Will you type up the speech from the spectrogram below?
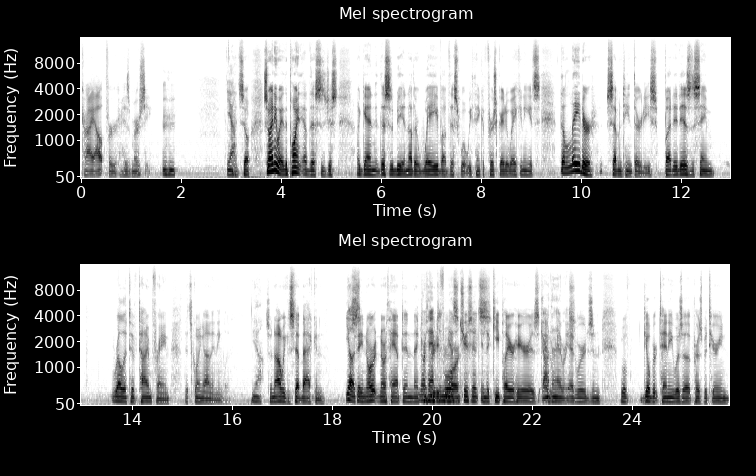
cry out for His mercy. Mm-hmm. Yeah. And so, so anyway, the point of this is just, again, this would be another wave of this, what we think of First Great Awakening. It's the later 1730s, but it is the same relative time frame that's going on in England. Yeah. So now we can step back and Yeah. say Nor- Northampton, Northampton, 1934. Massachusetts. And the key player here is Jonathan Edwards. Edwards, and well, Gilbert Tennent was a Presbyterian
